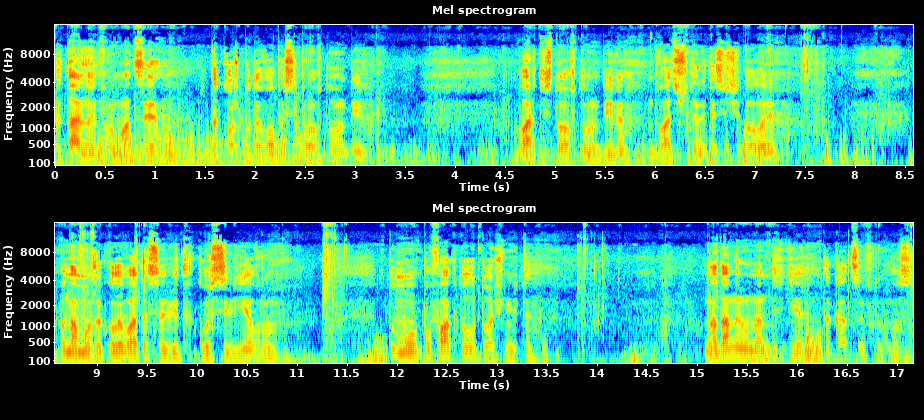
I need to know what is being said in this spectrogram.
Детальна інформація також буде в описі про автомобіль. Вартість того автомобіля 24 тисячі доларів. Вона може коливатися від курсів євро, тому по факту уточнюйте. На даний момент є така цифра у нас.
